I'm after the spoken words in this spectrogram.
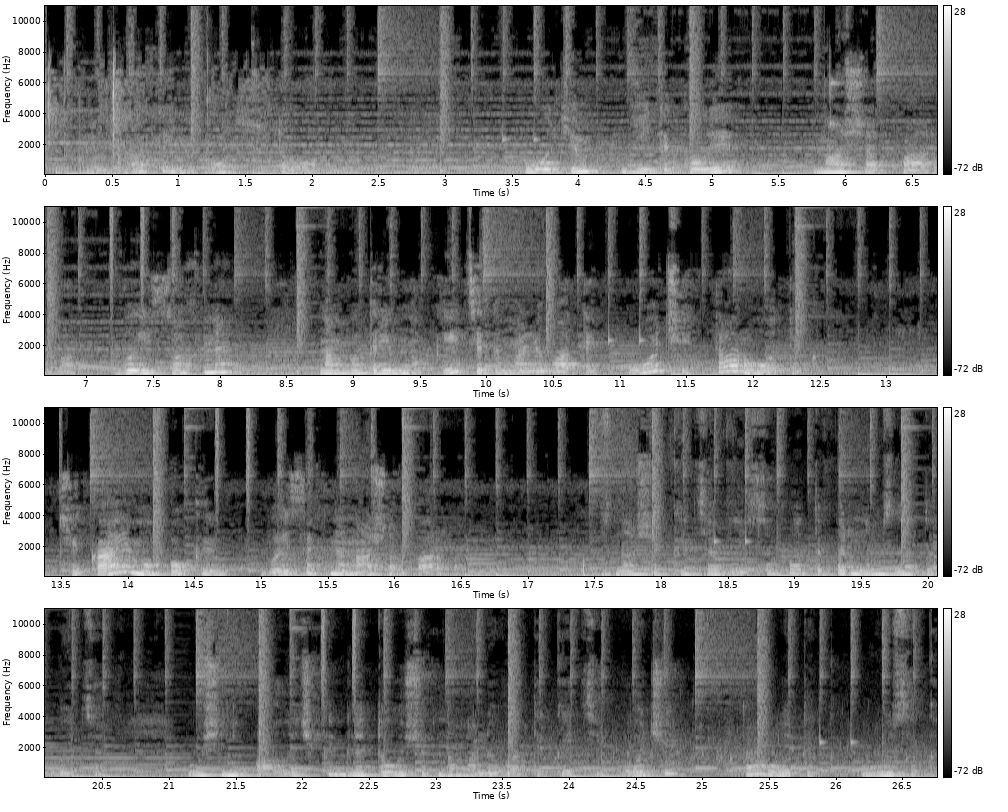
І прибрати його в сторону. Потім, діти, коли наша фарба висохне, нам потрібно киці домалювати очі та ротик. Чекаємо, поки висохне наша фарба. Наша киця висохла, тепер нам знадобиться ушні палички для того, щоб намалювати киці очі та ротик, вусики.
